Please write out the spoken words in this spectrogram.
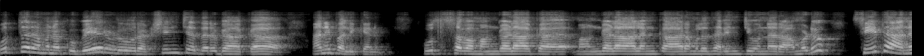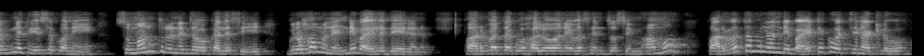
ఉత్తరమున కుబేరుడు రక్షించెదరుగాక అని పలికెను. ఉత్సవ మంగళాక మంగళాలంకారములు ధరించి ఉన్న రాముడు సీత అనుజ్ఞ తీసుకొని సుమంత్రునితో కలిసి గృహము నుండి బయలుదేరాను. పర్వత గుహలో నివసించు సింహము పర్వతము నుండి బయటకు వచ్చినట్లు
